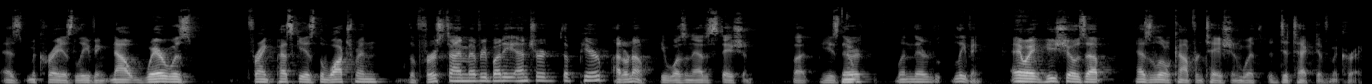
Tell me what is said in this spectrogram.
as McCrae is leaving. Now, where was Frank Pesce as the watchman the first time everybody entered the pier? I don't know. He wasn't at a station, but he's there when they're leaving. Anyway, he shows up, has a little confrontation with Detective McCrae.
